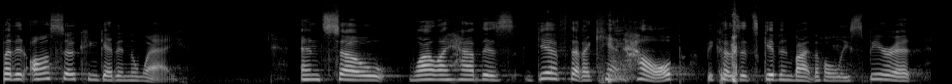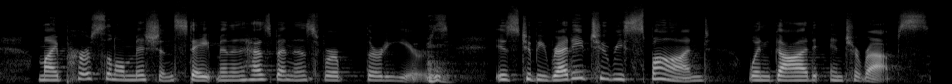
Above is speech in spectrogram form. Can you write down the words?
But it also can get in the way. And so while I have this gift that I can't help because it's given by the Holy Spirit, my personal mission statement, and has been this for 30 years, is to be ready to respond when God interrupts.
